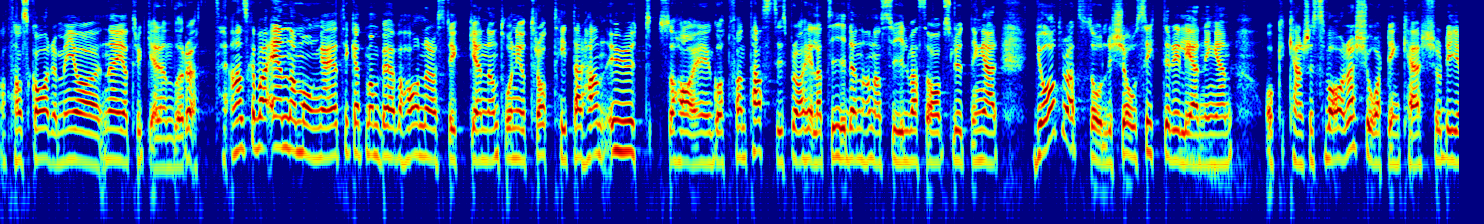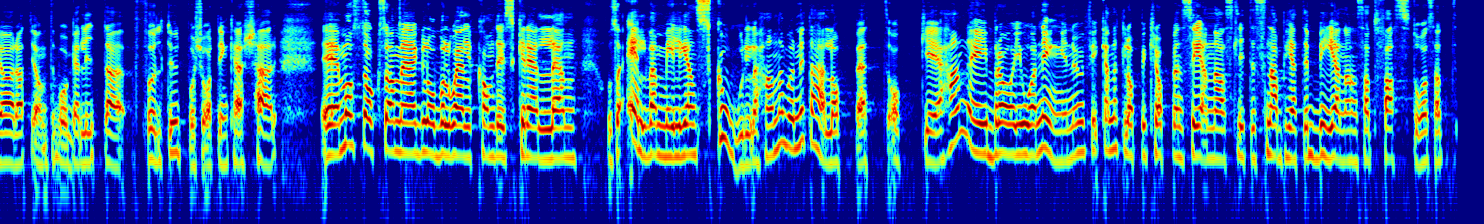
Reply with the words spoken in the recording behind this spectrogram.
att han ska det, men jag, nej, jag trycker ändå rött. Han ska vara en av många. Jag tycker att man behöver ha några stycken. Antonio Trott, hittar han ut så har han ju gått fantastiskt bra hela tiden. Han har sylvassa avslutningar. Jag tror att Stolly Show sitter i ledningen och kanske svarar Shorting Cash och det gör att jag inte vågar lita fullt ut på Shorting Cash här. Eh, måste också ha med Global Welcome, det är skrällen. Och så 11 Million School, han har vunnit det här loppet och eh, han är i bra i ordning. Nu fick han ett lopp i kroppen senast, lite snabbhet i benen, han satt fast då så att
